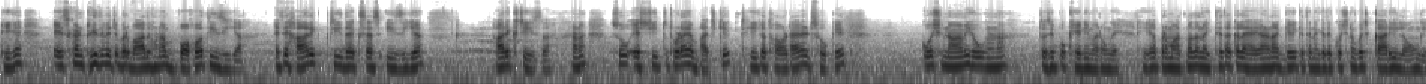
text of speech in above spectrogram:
ਠੀਕ ਹੈ? ਇਸ ਕੰਟਰੀ ਦੇ ਵਿੱਚ ਬਰਬਾਦ ਹੋਣਾ ਬਹੁਤ ਈਜ਼ੀ ਆ। ਇੱਥੇ ਹਰ ਇੱਕ ਚੀਜ਼ ਦਾ ਐਕਸੈਸ ਈਜ਼ੀ ਆ। ਹਰ ਇੱਕ ਚੀਜ਼ ਦਾ, ਹਨਾ। ਸੋ ਇਸ ਚੀਜ਼ ਤੋਂ ਥੋੜਾ ਜਿਹਾ ਬਚ ਕੇ, ਠੀਕ ਆ ਥਾਟ ਹੈ ਇਟਸ ਓਕੇ ਕੁਛ ਨਾ ਵੀ ਹੋਊਗਾ ਨਾ ਤੁਸੀਂ ਭੁੱਖੇ ਨਹੀਂ ਮਰੋਗੇ, ਠੀਕ ਆ? ਪ੍ਰਮਾਤਮਾ ਤੁਹਾਨੂੰ ਇੱਥੇ ਤੱਕ ਲੈ ਜਾਣਾ, ਅੱਗੇ ਵੀ ਕਿਤੇ ਨਾ ਕਿਤੇ ਕੁਛ ਨਾ ਕੁਛ ਕਰ ਹੀ ਲਓਗੇ।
